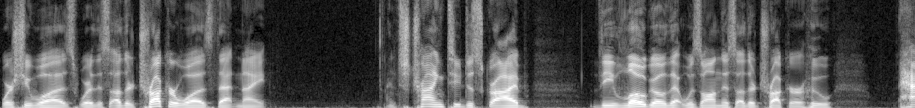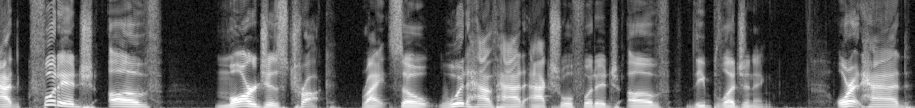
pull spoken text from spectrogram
where she was, where this other trucker was that night. And she's trying to describe the logo that was on this other trucker who had footage of Marge's truck, right? So would have had actual footage of the bludgeoning. Or it had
